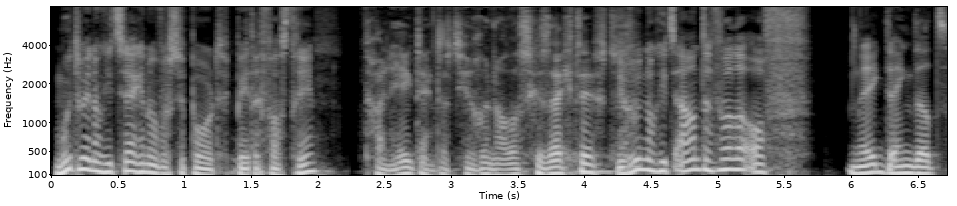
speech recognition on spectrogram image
Moeten we nog iets zeggen over support, Peter Vastree? Oh nee, ik denk dat Jeroen alles gezegd heeft. Jeroen, nog iets aan te vullen? Of? Nee, ik denk dat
